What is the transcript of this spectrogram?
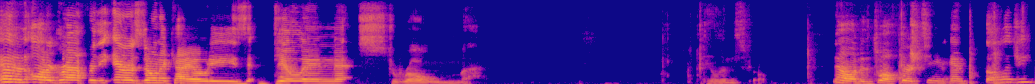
And an autograph for the Arizona Coyotes, Dylan Strome. Dylan Strome. Now on to the 12-13 anthology.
